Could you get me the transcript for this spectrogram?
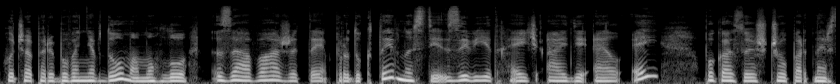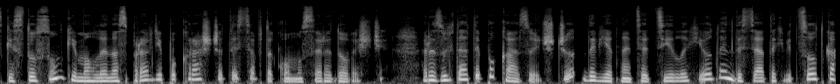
Хоча перебування вдома могло заважити продуктивності, звіт HIDLA показує, що партнерські стосунки могли насправді покращитися в такому середовищі. Результати показують, що 19,1%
